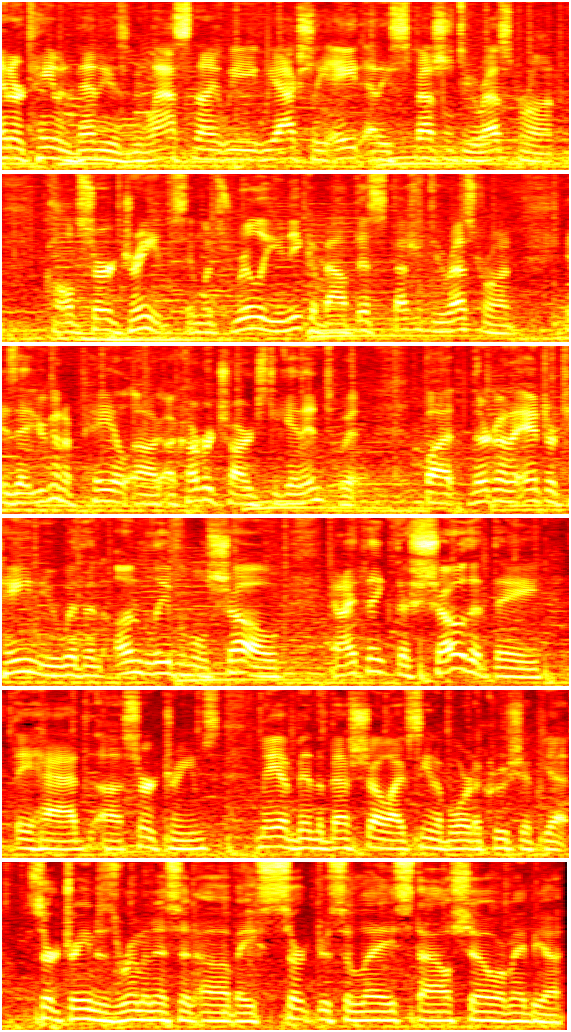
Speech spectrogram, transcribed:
entertainment venues. I mean, last night we we actually ate at a specialty restaurant called Cirque Dreams. And what's really unique about this specialty restaurant is that you're going to pay a, a cover charge to get into it, but they're going to entertain you with an unbelievable show. And I think the show that they they had, uh, Cirque Dreams, may have been the best show I've seen aboard a cruise ship yet. Cirque Dreams is reminiscent of a Cirque du Soleil style show or maybe a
